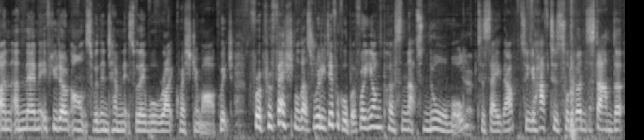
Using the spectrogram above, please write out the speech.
and, and then if you don't answer within 10 minutes they will write question mark which for a professional that's really difficult but for a young person that's normal yeah. to say that so you have to sort of understand that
